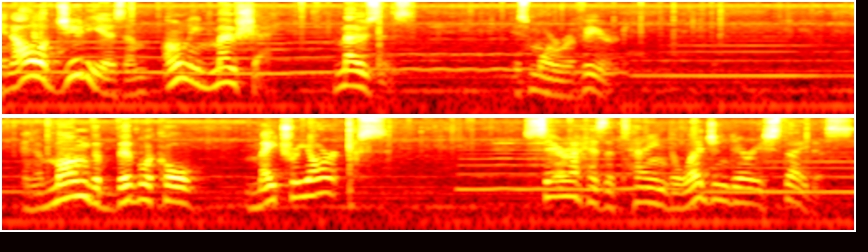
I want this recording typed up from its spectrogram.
In all of Judaism, only Moshe, Moses, is more revered. Among the biblical matriarchs, Sarah has attained legendary status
